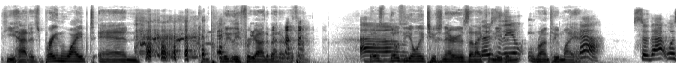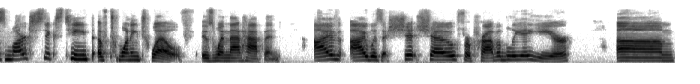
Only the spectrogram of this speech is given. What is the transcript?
he had his brain wiped and completely forgot about everything. Those those are the only two scenarios that I Um, can are the even run through my head. Yeah. So that was March 16th of 2012 is when that happened. I've I was a shit show for probably a year. Um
